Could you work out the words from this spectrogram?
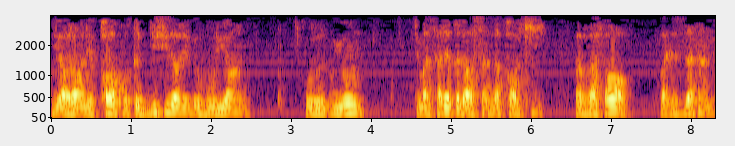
یاران پاک و قدیسی داره به هوریان هورالعیون که مظهر قداست و پاکی و وفا و عزتن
